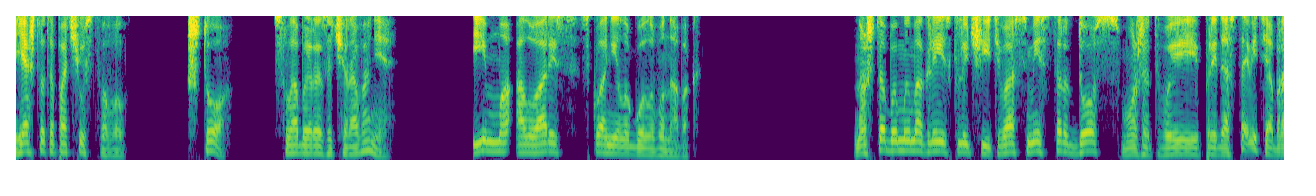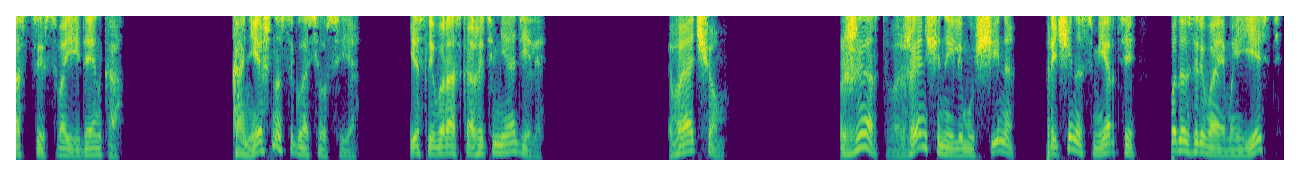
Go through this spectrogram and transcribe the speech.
Я что-то почувствовал. Что? Слабое разочарование? Имма Алуарис склонила голову на бок. «Но чтобы мы могли исключить вас, мистер Дос, может, вы предоставите образцы своей ДНК?» «Конечно», — согласился я, — «если вы расскажете мне о деле». «Вы о чем?» «Жертва, женщина или мужчина, причина смерти, подозреваемый есть?»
